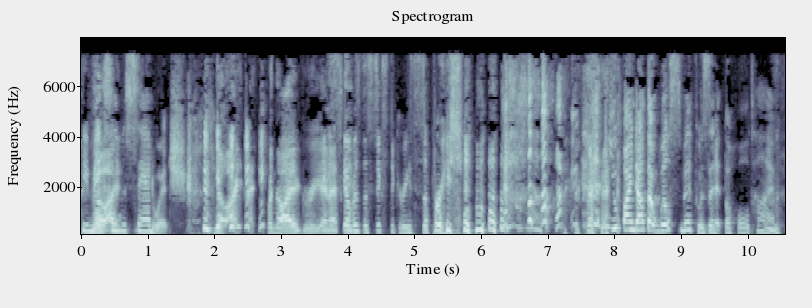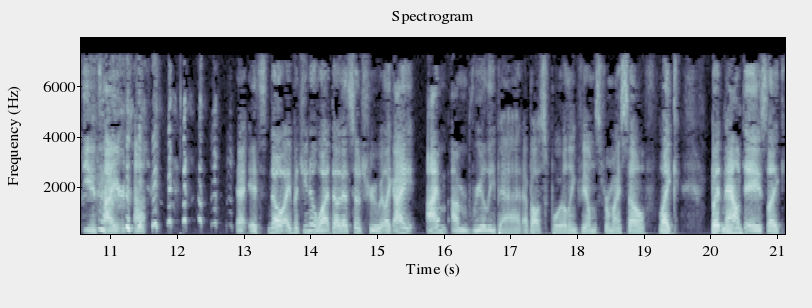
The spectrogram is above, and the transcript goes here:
He No, makes I- him a sandwich. no, I, I, but no, I agree, and I think Discovers the six degrees separation. you find out that Will Smith was in it the whole time. the entire time. Yeah, it's no, I- but you know what though? That's so true. Like I, I'm, I'm really bad about spoiling films for myself. Like, but hmm. nowadays, like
